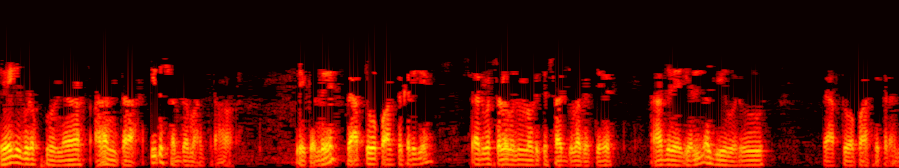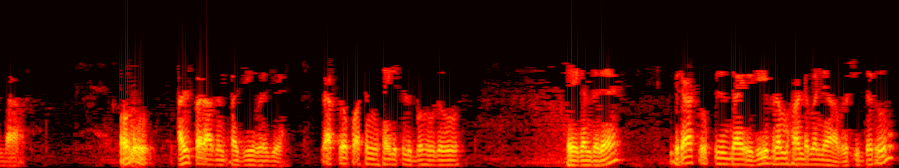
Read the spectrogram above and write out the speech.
ಹೇಗೆ ಗುಣಪೂರ್ಣ? ಅನಂತ. ಇದು ಶಬ್ದ ಮಾತ್ರ. ಏಕೆಂದ್ರೆ ವ್ಯಾಪ್ತೋಪಾಸಕರಿಗೆ ಸರ್ವ ಸ್ಥಳವನ್ನು ನೋಡಕ್ಕೆ ಸಾಧ್ಯವಾಗುತ್ತೆ. ಆದರೆ ಎಲ್ಲ ಜೀವರು ವ್ಯಾಪ್ತೋಪಾಸಕರಲ್ಲ ಅವನು ಅಲ್ಪರಾದಂತಹ ಜೀವರಿಗೆ ವ್ಯಾಪ್ತೋಪಾಸನೆ ಹೇಗೆ ತಿಳಿಬಹುದು ಹೇಗೆಂದರೆ, ವಿರಾಟ್ ರೂಪದಿಂದ ಇಡೀ ಬ್ರಹ್ಮಾಂಡವನ್ನೇ ಆವರಿಸಿದ್ದರೂ,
